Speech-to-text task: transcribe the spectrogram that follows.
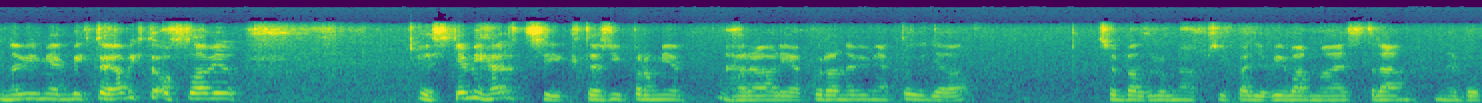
nevím, jak bych to, já bych to oslavil s těmi herci, kteří pro mě hráli, akorát nevím, jak to udělat třeba zrovna v případě Vivat Maestra nebo,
